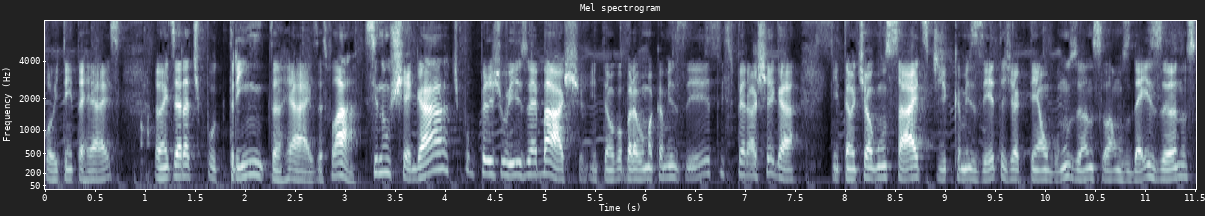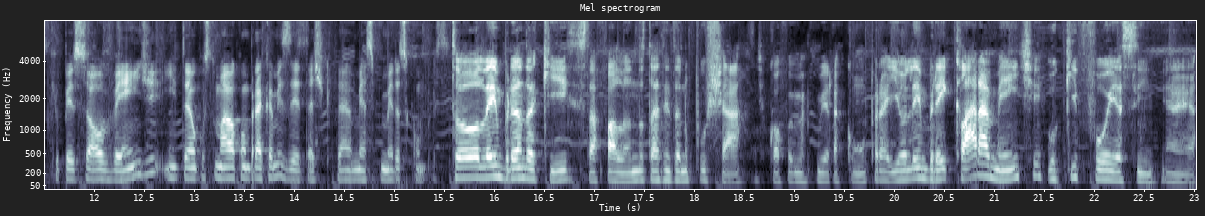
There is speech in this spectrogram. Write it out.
80 reais. Antes era tipo 30 reais. Aí você fala, ah, se não chegar, tipo, o prejuízo é baixo. Então eu comprava uma camiseta e esperar chegar. Então tinha alguns sites de camiseta, já que tem alguns anos, sei lá, uns 10 anos, que o pessoal vende. Então eu costumava comprar camiseta. Acho que foi as minhas primeiras compras. Tô lembrando aqui, você tá falando, tá tentando puxar de qual foi a minha primeira compra. E eu lembrei claramente o que foi, assim. é,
